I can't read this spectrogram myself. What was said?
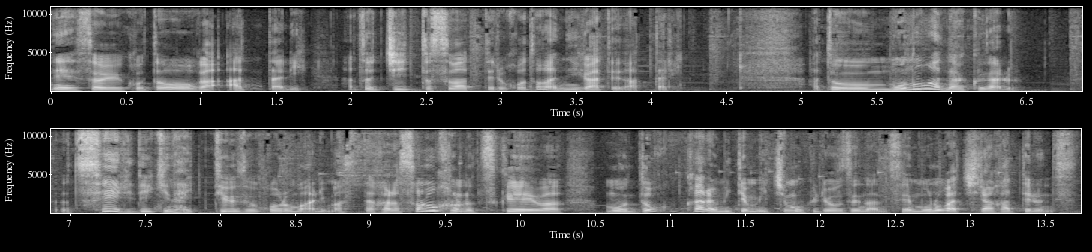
ね、そういうことがあったりあとじっと座ってることが苦手だったりあと物がなくなる。整理できないっていうところもあります。だからその子の机はもうどこから見ても一目瞭然なんです。ね物が散らかってるんです。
